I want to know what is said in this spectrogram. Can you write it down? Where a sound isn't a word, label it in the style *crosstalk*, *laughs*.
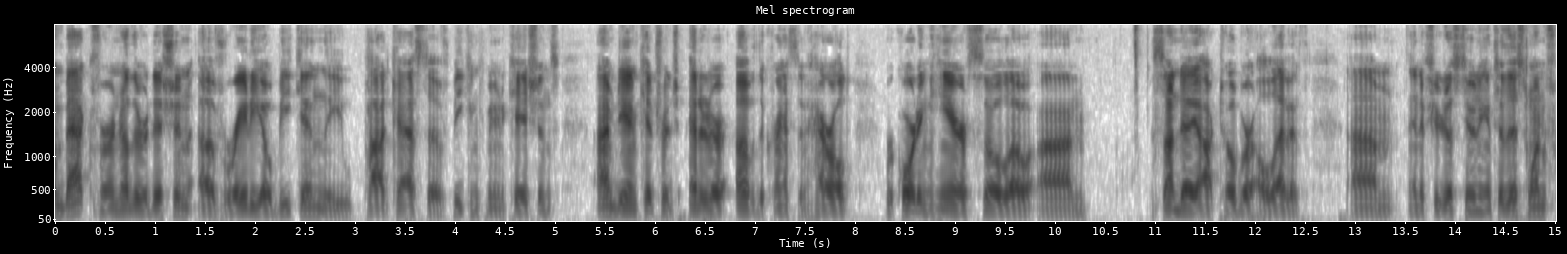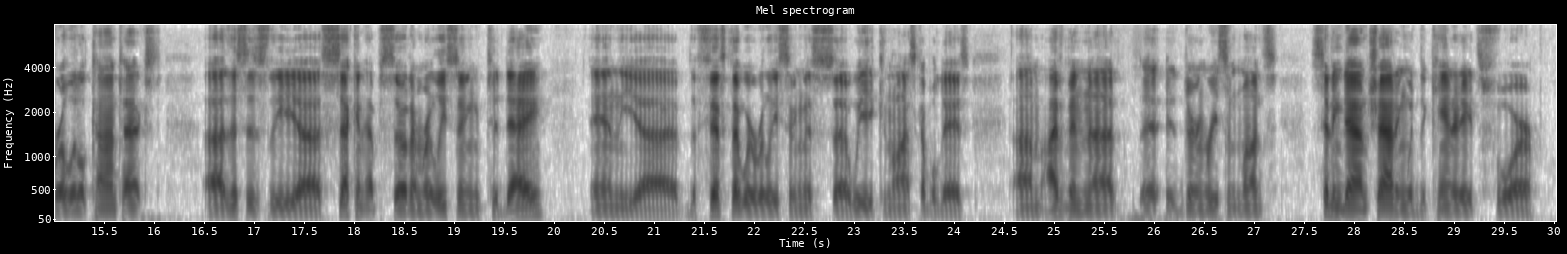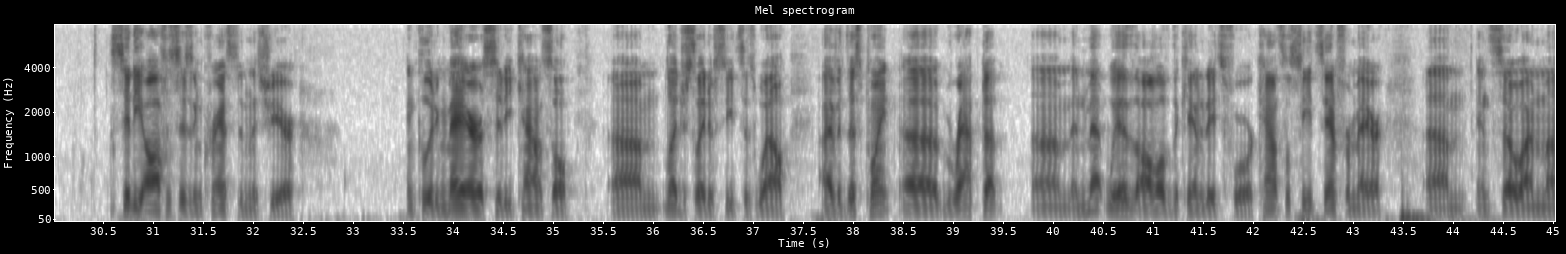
welcome back for another edition of Radio Beacon, the podcast of Beacon Communications. I'm Dan Kittredge, editor of the Cranston Herald, recording here solo on Sunday, October 11th. Um, and if you're just tuning into this one for a little context, uh, this is the uh, second episode I'm releasing today, and the uh, the fifth that we're releasing this uh, week in the last couple days. Um, I've been uh, uh, during recent months sitting down chatting with the candidates for city offices in Cranston this year, including mayor, city council, um, legislative seats as well. I've at this point wrapped up um, and met with all of the candidates for council seats and for mayor, um, and so I'm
